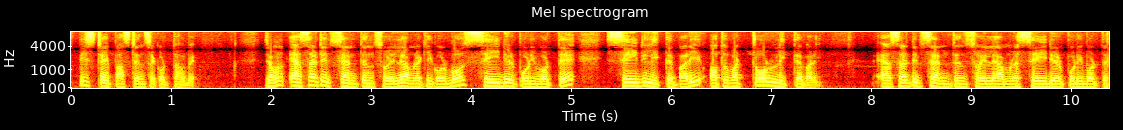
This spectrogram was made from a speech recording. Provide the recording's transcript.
স্পিচটাই পাস্ট টেন্সে করতে হবে। যেমন অ্যাসার্টিভ সেন্টেন্স হইলে আমরা কি করব? সেইডের পরিবর্তে সেইডি লিখতে পারি অথবা টোল লিখতে পারি। অ্যাসার্টিভ সেন্টেন্স হইলে আমরা সেইডের পরিবর্তে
